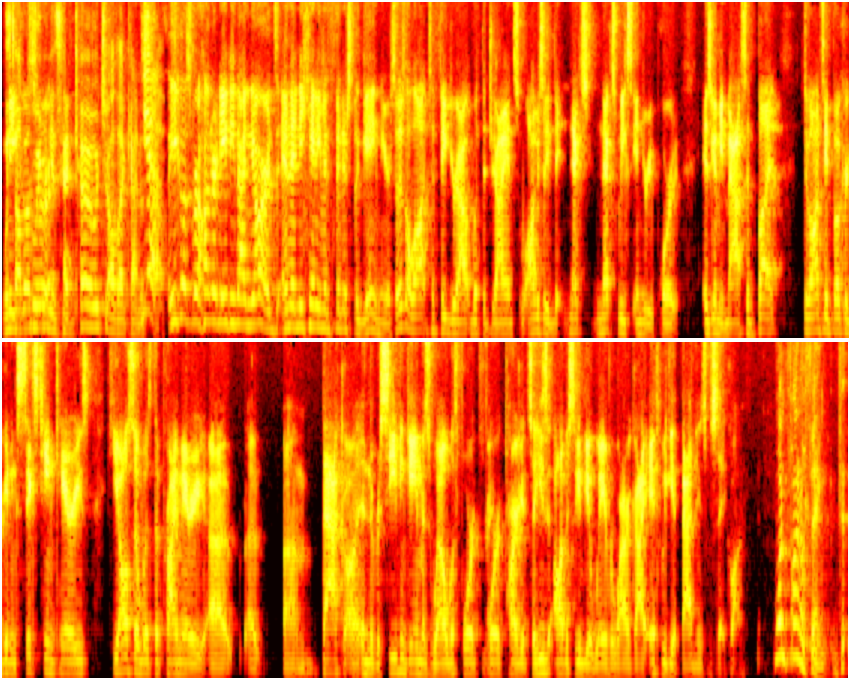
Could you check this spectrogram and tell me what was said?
when Stop he goes for his head coach, all that kind of yeah, stuff. he goes for 189 yards and then he can't even finish the game here. So there's a lot to figure out with the Giants. Well, obviously, the next next week's injury report is going to be massive. But Devontae Booker getting 16 carries. He also was the primary uh, uh, um, back in the receiving game as well with four right. four targets. So he's obviously gonna be a waiver wire guy if we get bad news with Saquon. One final thing. Th-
